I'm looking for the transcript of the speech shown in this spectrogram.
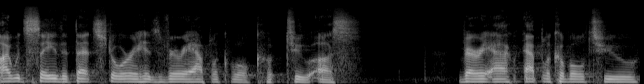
I would say that that story is very applicable to us, very a- applicable to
